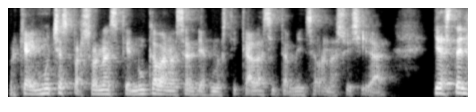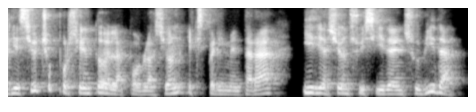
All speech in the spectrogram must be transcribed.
porque hay muchas personas que nunca van a ser diagnosticadas y también se van a suicidar. Y hasta el 18% de la población experimentará ideación suicida en su vida,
